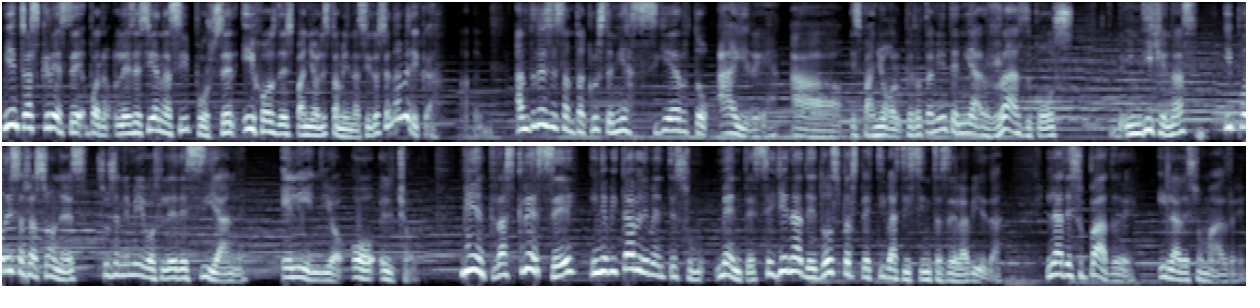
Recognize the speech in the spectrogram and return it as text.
Mientras crece, bueno, les decían así por ser hijos de españoles también nacidos en América. Andrés de Santa Cruz tenía cierto aire a español, pero también tenía rasgos indígenas y por esas razones sus enemigos le decían el indio o el cholo. Mientras crece, inevitablemente su mente se llena de dos perspectivas distintas de la vida, la de su padre y la de su madre.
